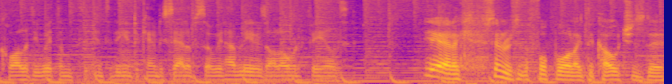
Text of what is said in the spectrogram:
quality with them to, into the inter-county setup. So we'd have leaders all over the field. Yeah, like similar to the football, like the coach is the,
